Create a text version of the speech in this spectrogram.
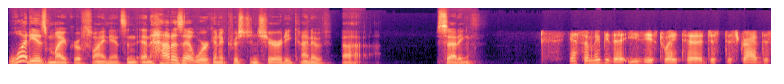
What is microfinance and, and how does that work in a Christian charity kind of uh, setting? Yeah, so maybe the easiest way to just describe this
